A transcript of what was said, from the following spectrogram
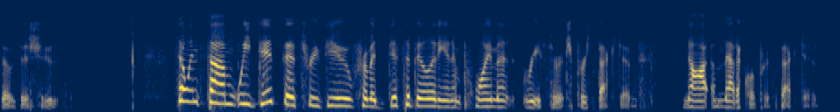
those issues. So in sum, we did this review from a disability and employment research perspective, not a medical perspective.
